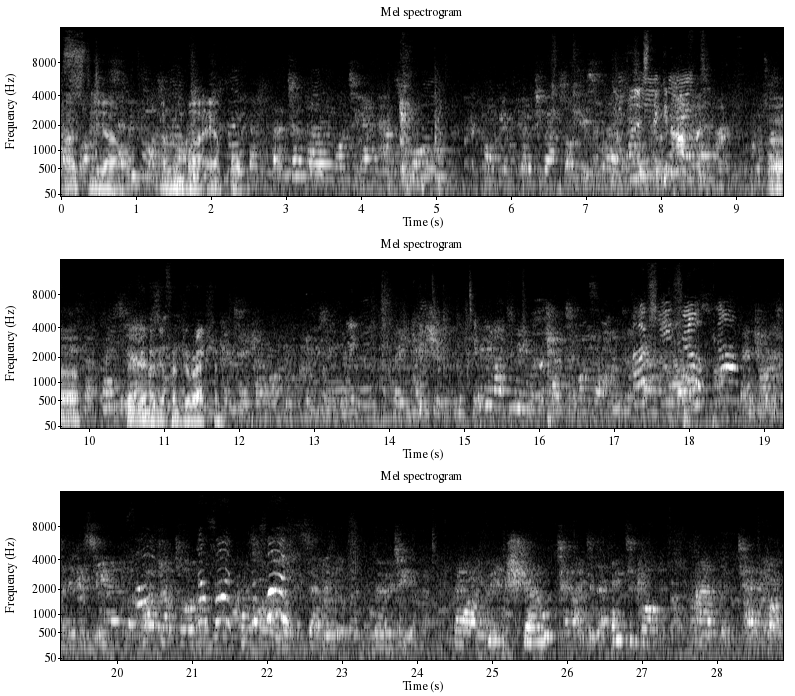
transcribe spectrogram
That's the uh, Aruba airport. That one is taken off. Uh, maybe in a different direction. Wait. Take it off? Show tonight at 8 o'clock and 10 o'clock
